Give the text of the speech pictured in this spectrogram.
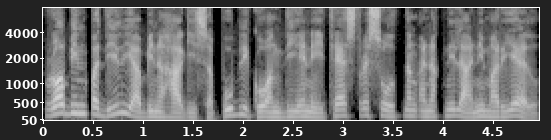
Robin Padilla binahagi sa publiko ang DNA test result ng anak nila ni Mariel.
